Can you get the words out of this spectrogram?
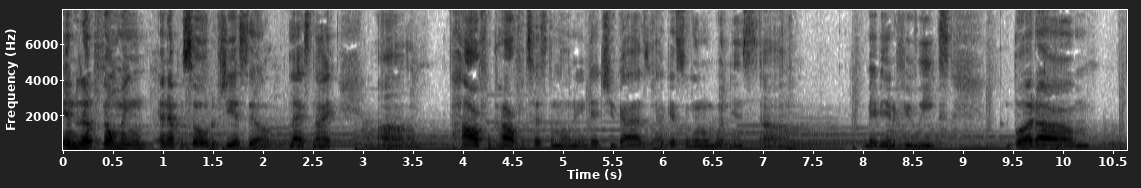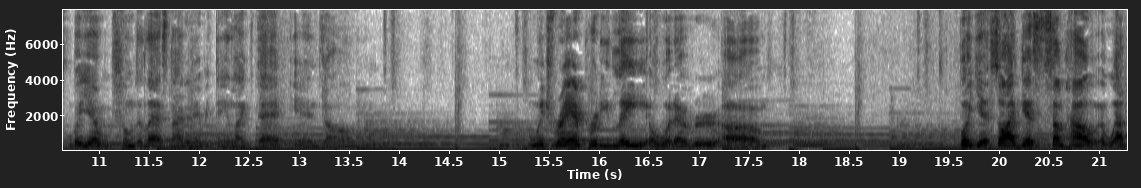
ended up filming an episode of GSL last night. Um, powerful, powerful testimony that you guys, I guess, are going to witness um, maybe in a few weeks. But um, but yeah, we filmed it last night and everything like that, and um, which ran pretty late or whatever. Um, but yeah, so I guess somehow I,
